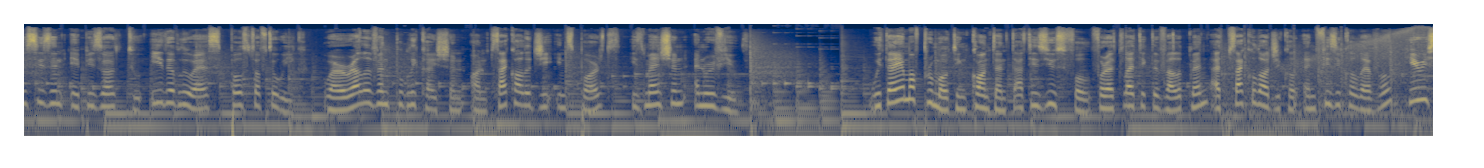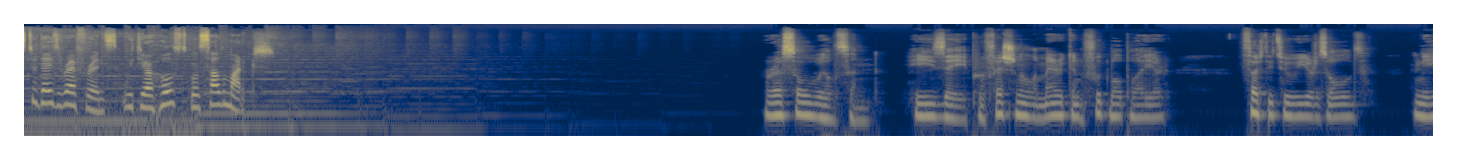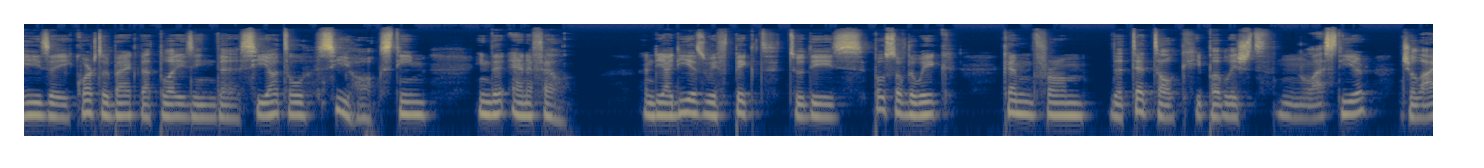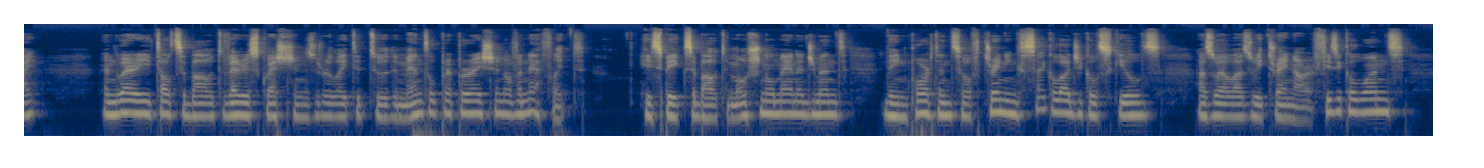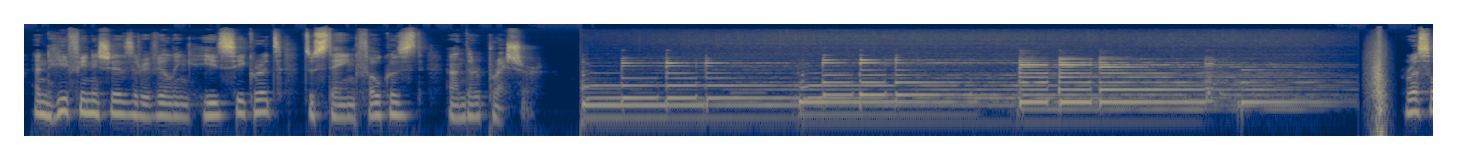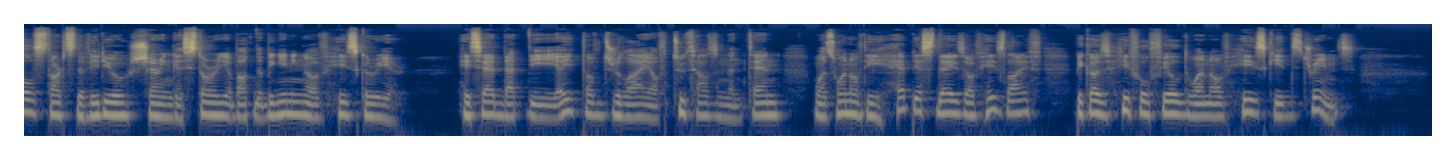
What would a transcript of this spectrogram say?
This is an episode to EWS Post of the Week, where a relevant publication on psychology in sports is mentioned and reviewed. With the aim of promoting content that is useful for athletic development at psychological and physical level, here is today's reference with your host Gonçalo Marques. Russell Wilson. He is a professional American football player, 32 years old, and he is a quarterback that plays in the Seattle Seahawks team in the NFL. And the ideas we've picked to this post of the week come from the TED Talk he published last year, July, and where he talks about various questions related to the mental preparation of an athlete. He speaks about emotional management, the importance of training psychological skills as well as we train our physical ones, and he finishes revealing his secret to staying focused under pressure. Russell starts the video sharing a story about the beginning of his career. He said that the 8th of July of 2010 was one of the happiest days of his life because he fulfilled one of his kids' dreams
